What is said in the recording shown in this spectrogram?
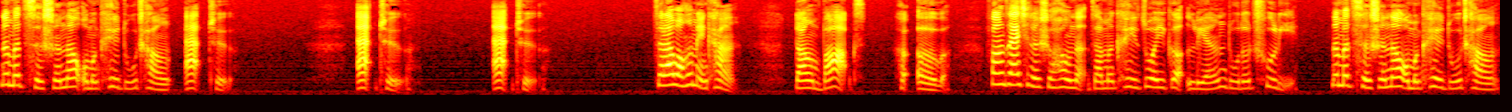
那么此时呢，我们可以读成 add to，add to，add to。再来往后面看，当 box 和 of 放在一起的时候呢，咱们可以做一个连读的处理。那么此时呢，我们可以读成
